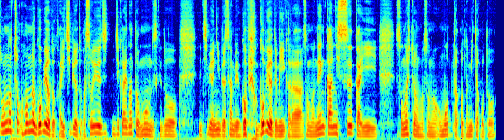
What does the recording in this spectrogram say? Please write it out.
ほんのちょほんの5秒とか1秒とかそういう時間だと思うんですけど1秒2秒3秒5秒 5秒でもいいからその年間に数回その人のその思ったこと見たこと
